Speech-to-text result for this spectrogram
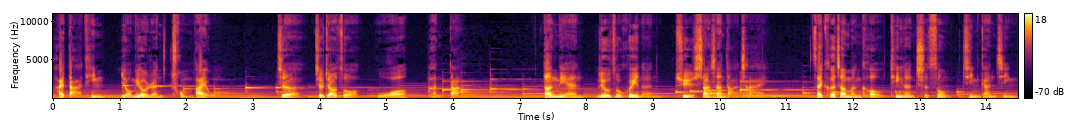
还打听有没有人崇拜我，这就叫做我很大。当年六祖慧能去山上打柴，在客栈门口听人持诵《金刚经》，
